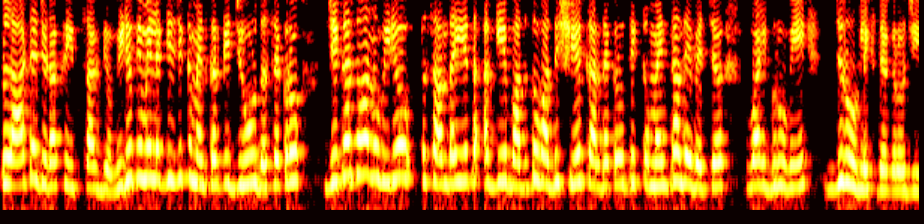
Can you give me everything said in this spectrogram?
ਪਲਾਟ ਹੈ ਜਿਹੜਾ ਖਰੀਦ ਸਕਦੇ ਹੋ। ਵੀਡੀਓ ਕਿਵੇਂ ਲੱਗੀ ਜੀ, ਕਮੈਂਟ ਕਰਕੇ ਜਰੂਰ ਦੱਸਿਆ ਕਰੋ। ਜੇਕਰ ਤੁਹਾਨੂੰ ਵੀਡੀਓ ਪਸੰਦ ਆਈ ਹੈ ਤਾਂ ਅੱਗੇ ਵੱਧ ਤੋਂ ਵੱਧ ਸ਼ੇਅਰ ਕਰਦਿਆ ਕਰੋ ਤੇ ਕਮੈਂਟਾਂ ਦੇ ਵਿੱਚ ਵਾਹਿਗੁਰੂ ਵੀ ਜਰੂਰ ਲਿਖ ਦਿਆ ਕਰੋ ਜੀ।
